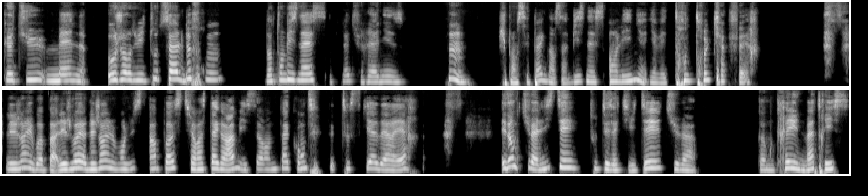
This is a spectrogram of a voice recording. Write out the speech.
que tu mènes aujourd'hui toute seule de front dans ton business. là, tu réalises, hmm, je pensais pas que dans un business en ligne, il y avait tant de trucs à faire. Les gens, ils voient pas. Les gens, ils voient juste un post sur Instagram, ils se rendent pas compte de tout ce qu'il y a derrière. Et donc, tu vas lister toutes tes activités, tu vas comme créer une matrice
